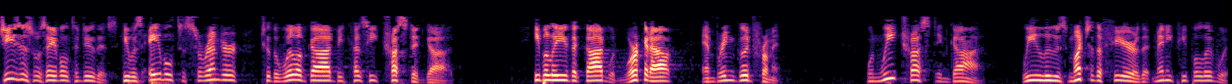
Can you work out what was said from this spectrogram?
Jesus was able to do this. He was able to surrender to the will of God because he trusted God. He believed that God would work it out and bring good from it. When we trust in God, we lose much of the fear that many people live with.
